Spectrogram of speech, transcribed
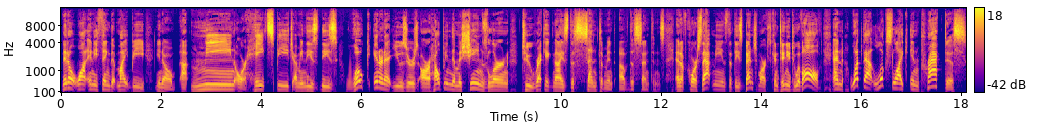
they don't want anything that might be, you know, uh, mean or hate speech. I mean, these these woke internet users are helping the machines learn to recognize the sentiment of the sentence. And of course, that means that these benchmarks continue to evolve. And what that looks like in practice,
